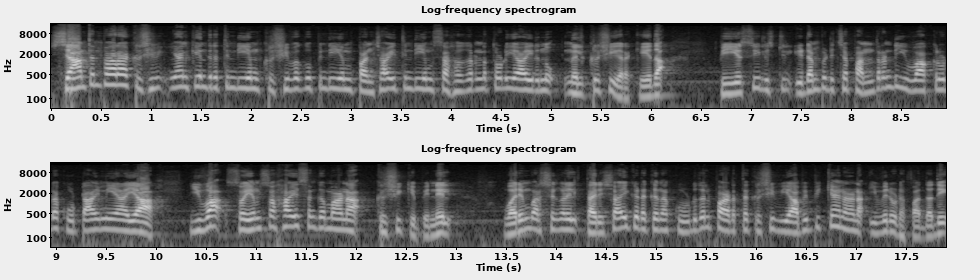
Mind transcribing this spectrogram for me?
ശാന്തൻപാറ കൃഷി വിജ്ഞാൻ കേന്ദ്രത്തിന്റെയും കൃഷി വകുപ്പിന്റെയും പഞ്ചായത്തിന്റെയും സഹകരണത്തോടെയായിരുന്നു നെൽകൃഷി ഇറക്കിയത്. പി എസ് സി ലിസ്റ്റിൽ ഇടം പിടിച്ച പന്ത്രണ്ട് യുവാക്കളുടെ കൂട്ടായ്മയായ യുവ സ്വയം സഹായ സംഘമാണ് കൃഷിക്ക് പിന്നിൽ. വരും വർഷങ്ങളിൽ തരിശായി കിടക്കുന്ന കൂടുതൽ പാടത്തെ കൃഷി വ്യാപിപ്പിക്കാനാണ് ഇവരുടെ പദ്ധതി.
